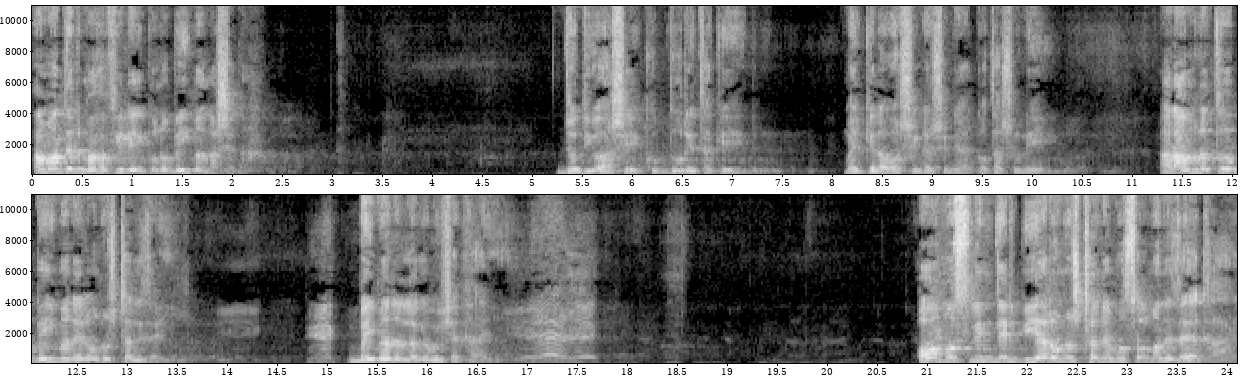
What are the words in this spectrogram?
আমাদের মাহফিলে কোনো বেইমান আসে না। যদিও আসে খুব দূরে থাকে। মাইকের আওয়াজ শুনে শুনে কথা শুনে। আর আমরা তো বেইমানের অনুষ্ঠানে যাই। বেইমানের লগে বৈশা খাই। অমুসলিমদের বিয়ার অনুষ্ঠানে মুসলমানে যায় খায়।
